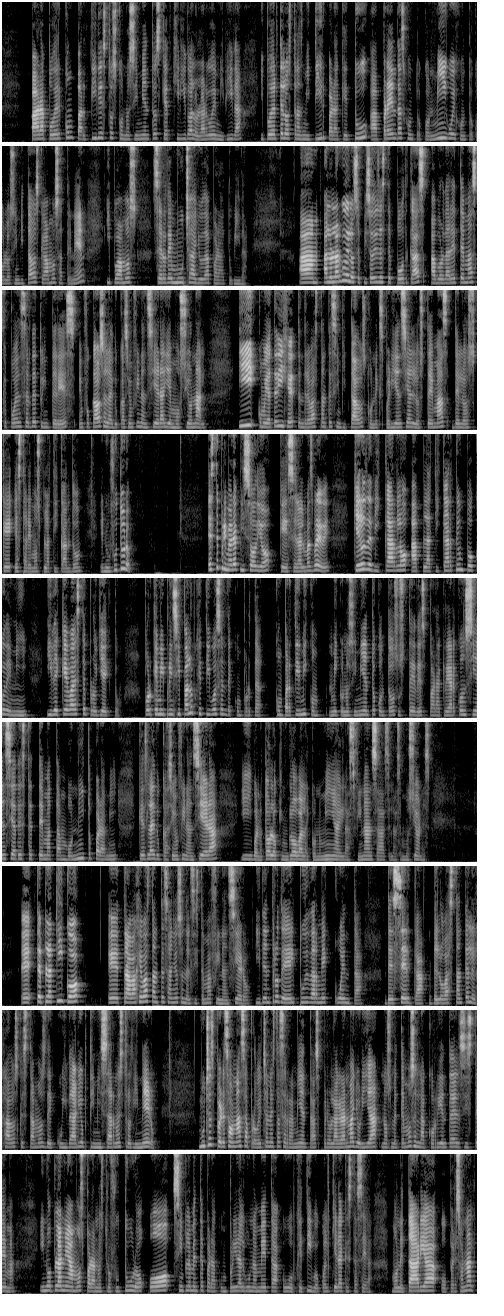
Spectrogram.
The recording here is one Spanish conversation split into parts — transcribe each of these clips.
para poder compartir estos conocimientos que he adquirido a lo largo de mi vida y podértelos transmitir para que tú aprendas junto conmigo y junto con los invitados que vamos a tener y podamos ser de mucha ayuda para tu vida a lo largo de los episodios de este podcast abordaré temas que pueden ser de tu interés, enfocados en la educación financiera y emocional. Y como ya te dije, tendré bastantes invitados con experiencia en los temas de los que estaremos platicando en un futuro. Este primer episodio, que será el más breve, quiero dedicarlo a platicarte un poco de mí y de qué va este proyecto, porque mi principal objetivo es el de compartir mi, mi conocimiento con todos ustedes para crear conciencia de este tema tan bonito para mí, que es la educación financiera y bueno, todo lo que engloba la economía y las finanzas y las emociones. Eh, te platico, eh, trabajé bastantes años en el sistema financiero y dentro de él pude darme cuenta de cerca de lo bastante alejados que estamos de cuidar y optimizar nuestro dinero. Muchas personas aprovechan estas herramientas, pero la gran mayoría nos metemos en la corriente del sistema y no planeamos para nuestro futuro o simplemente para cumplir alguna meta u objetivo, cualquiera que ésta sea, monetaria o personal.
